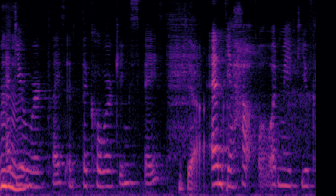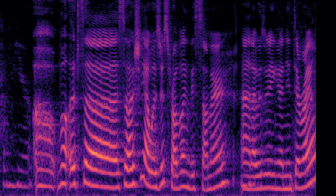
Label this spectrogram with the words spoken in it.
at your Mhm. workplace at the co-working space. Yeah. And yeah, how what made you come here? Oh well, it's uh. So actually, I was just traveling this summer, and I was doing an interrail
